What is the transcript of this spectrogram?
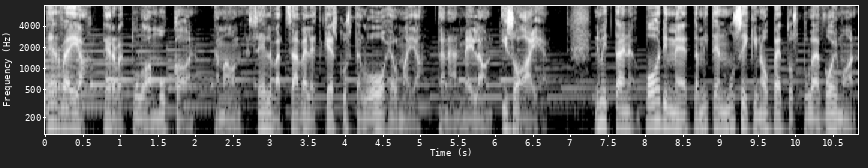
Terve ja tervetuloa mukaan. Tämä on Selvät sävelet keskusteluohjelma ja tänään meillä on iso aihe. Nimittäin pohdimme, että miten musiikin opetus tulee voimaan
